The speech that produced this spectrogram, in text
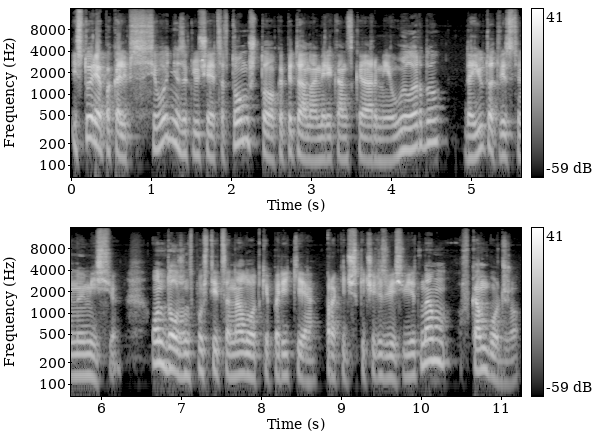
История апокалипсиса сегодня заключается в том, что капитану американской армии Уилларду дают ответственную миссию. Он должен спуститься на лодке по реке практически через весь Вьетнам в Камбоджу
